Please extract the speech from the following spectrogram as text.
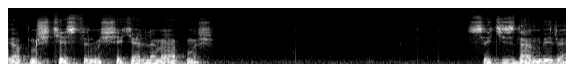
yapmış, kestirmiş, şekerleme yapmış. 8'den beri.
